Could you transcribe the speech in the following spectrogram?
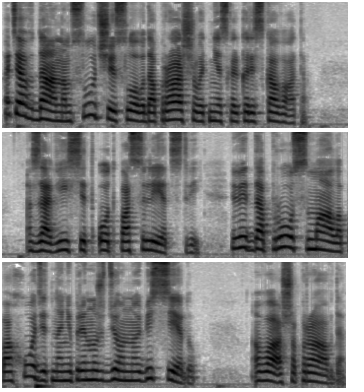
Хотя в данном случае слово «допрашивать» несколько рисковато. Зависит от последствий, ведь допрос мало походит на непринужденную беседу. Ваша правда.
